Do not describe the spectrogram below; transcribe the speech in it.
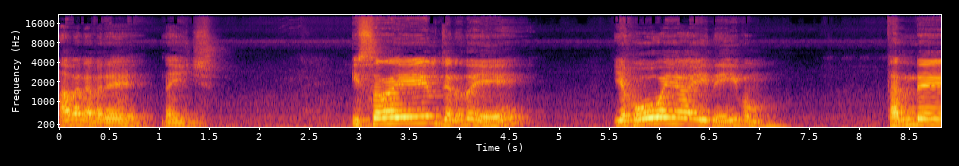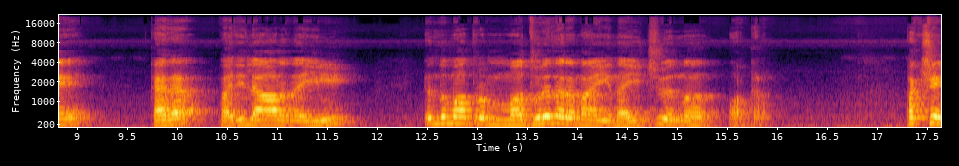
അവൻ അവരെ നയിച്ചു. ഇസ്രായേൽ ജനതയെ യഹോവയായ ദൈവം തന്റെ കരപരിലാളനയിൽ എന്തുമാത്രം മധുരതരമായി നയിച്ചു എന്ന് ഓർക്കണം. പക്ഷേ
